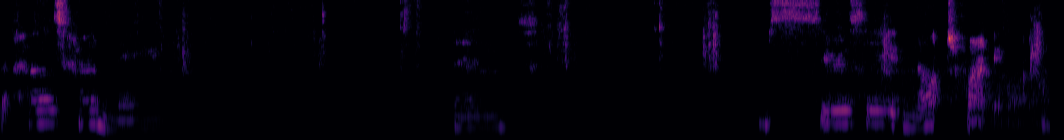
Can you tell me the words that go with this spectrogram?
that has her name. And I'm seriously not finding one.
